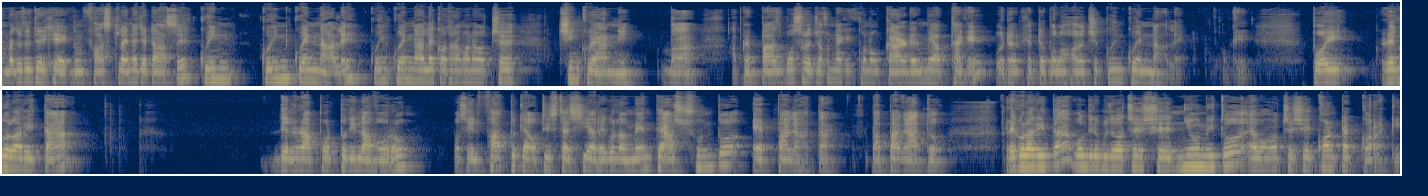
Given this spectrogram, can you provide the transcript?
আমরা যদি দেখি একদম ফার্স্ট লাইনে যেটা আছে কুইন কুইন কুয়েন নালে কুইন কুয়েন নালে কথাটা মানে হচ্ছে চিনকুয়ে আননি বা আপনার পাঁচ বছরে যখন নাকি কোনো কার্ডের মেয়াদ থাকে, ওইটার ক্ষেত্রে বলা হয় হচ্ছে কুইন কুয়েন নালে ওকে পই regolarità del rapporto di lavoro ossia il fatto che l'autista sia regolarmente assunto e pagata বা pagato. Vuol dire বোঝা হচ্ছে সে নিয়মিত এবং হচ্ছে সে কন্ট্যাক্ট করা কি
